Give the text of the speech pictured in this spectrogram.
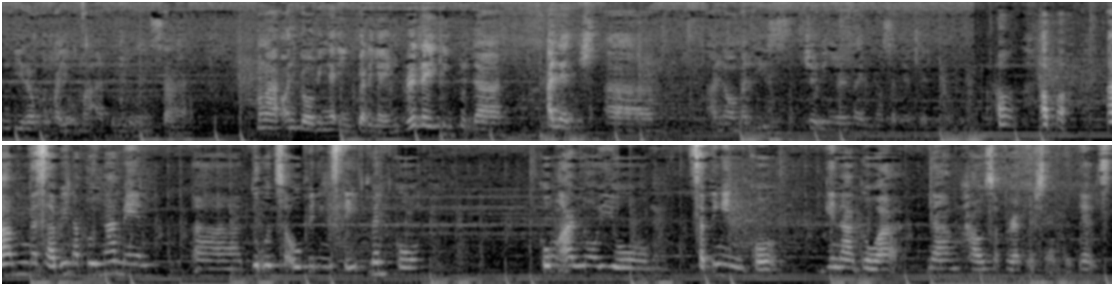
hindi raw po kayo doon sa mga ongoing na inquiry ngayon relating to the alleged uh, anomalies during your time no, sa DepEd. Oh, opo. Um, nasabi na po namin ah, doon sa opening statement ko kung ano yung sa tingin ko ginagawa ng House of Representatives.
